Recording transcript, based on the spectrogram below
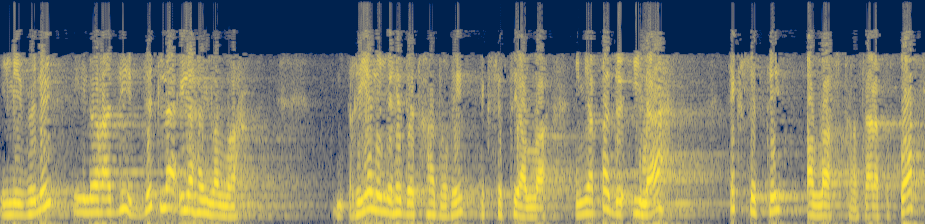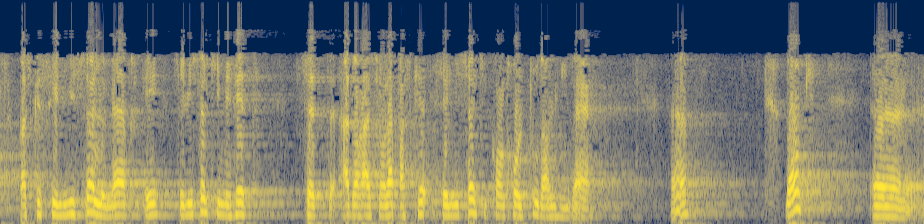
Il est venu il leur a dit, dites la ilaha illallah rien ne mérite d'être adoré excepté Allah. Il n'y a pas de ilah excepté Allah. Pourquoi? Parce que c'est lui seul le maître et c'est lui seul qui mérite cette adoration-là parce que c'est lui seul qui contrôle tout dans l'univers. Hein? Donc, euh,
